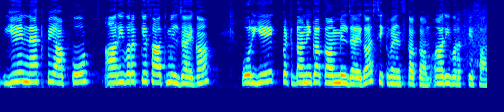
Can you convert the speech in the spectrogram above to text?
ये नेक पे आपको आरी वर्क के साथ मिल जाएगा और ये कटदाने का काम मिल जाएगा सीक्वेंस का काम, आरी वर्क के साथ।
